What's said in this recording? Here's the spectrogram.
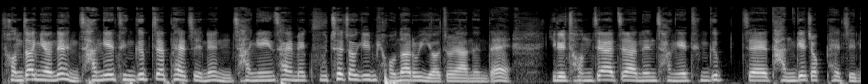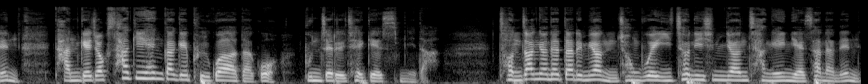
전장현은 장애 등급제 폐지는 장애인 삶의 구체적인 변화로 이어져야 하는데 이를 전제하지 않은 장애 등급제 단계적 폐지는 단계적 사기 행각에 불과하다고 문제를 제기했습니다. 전장현에 따르면 정부의 2020년 장애인 예산안은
